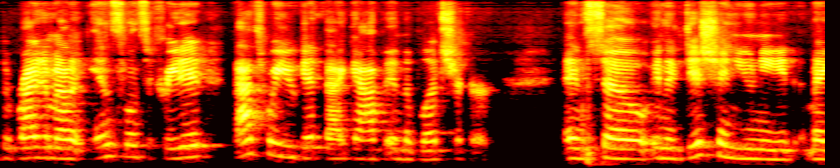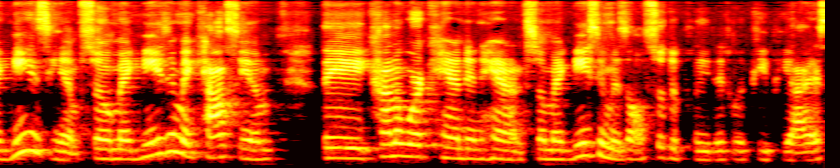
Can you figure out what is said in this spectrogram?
the right amount of insulin secreted, that's where you get that gap in the blood sugar. And so, in addition, you need magnesium. So, magnesium and calcium, they kind of work hand in hand. So, magnesium is also depleted with PPIs,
